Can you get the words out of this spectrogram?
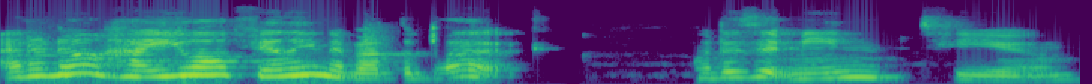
I don't know, how you all feeling about the book? What does it mean to you?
